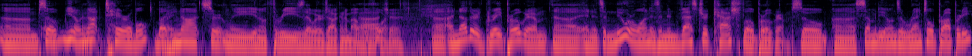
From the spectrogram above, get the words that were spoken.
Um, so you know, not terrible, but Right. not certainly you know threes that we were talking about Gotcha. before. Uh, another great program, uh, and it's a newer one, is an investor cash flow program. So uh, somebody owns a rental property.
